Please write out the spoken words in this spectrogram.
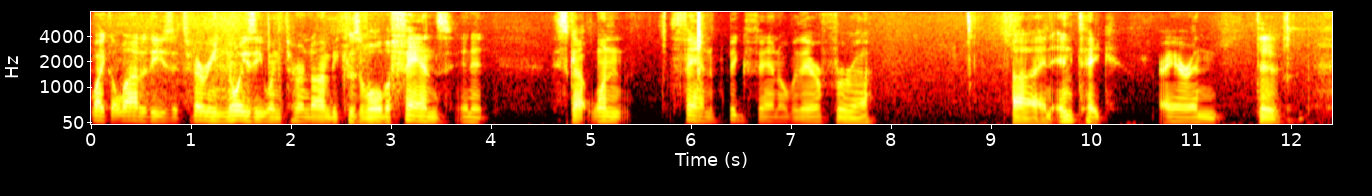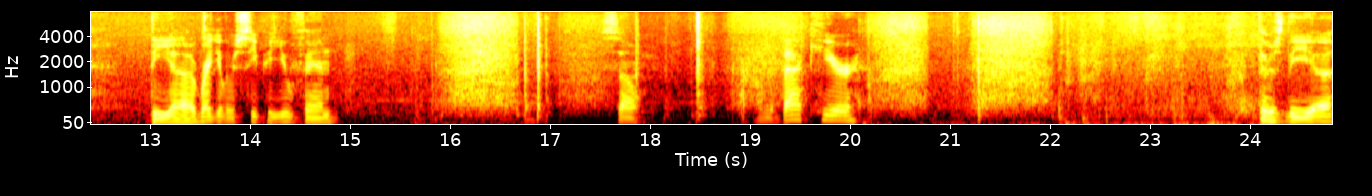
like a lot of these, it's very noisy when turned on because of all the fans in it. It's got one fan, big fan over there for uh, uh, an intake air and the the uh, regular CPU fan. So on the back here, there's the uh,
